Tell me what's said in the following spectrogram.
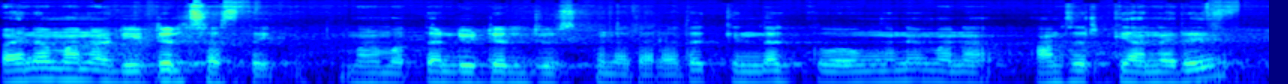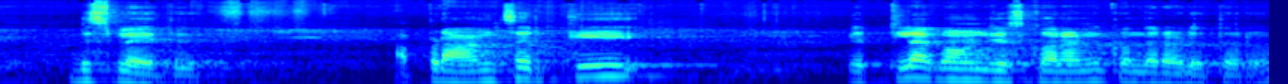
పైన మన డీటెయిల్స్ వస్తాయి. మన మొత్తం డీటెయిల్స్ చూసుకున్న తర్వాత కిందకి పోగానే మన ఆన్సర్కి అనేది డిస్ప్లే అవుతుంది. అప్పుడు ఆన్సర్కి ఎట్లా కౌంట్ చేసుకోవాలని కొందరు అడుగుతారు.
